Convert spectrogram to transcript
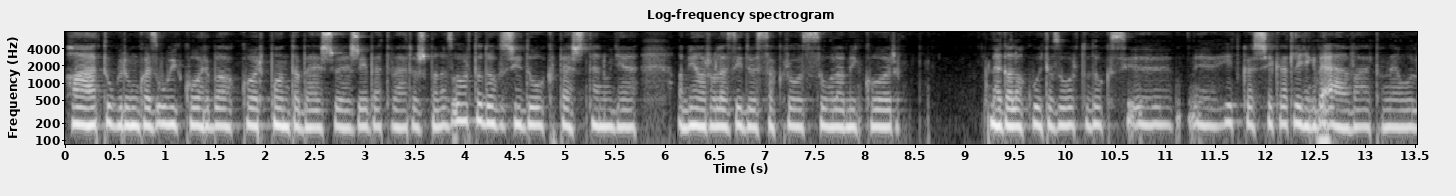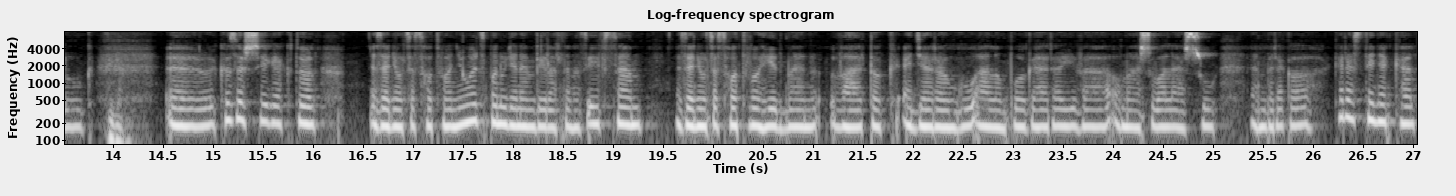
ha átugrunk az újkorba, akkor pont a belső Erzsébet városban az ortodox zsidók, Pesten ugye, ami arról az időszakról szól, amikor megalakult az ortodox hitközség, tehát lényegében elvált a neológ Igen. közösségektől. 1868-ban, ugye nem véletlen az évszám, 1867-ben váltak egyenrangú állampolgáraivá a más vallású emberek a keresztényekkel,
